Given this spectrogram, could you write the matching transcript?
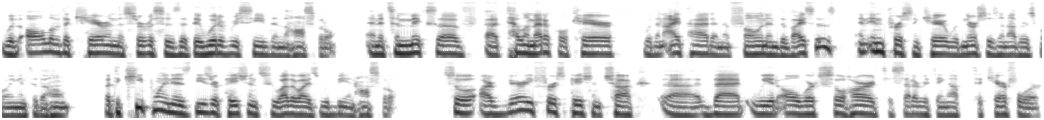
with all of the care and the services that they would have received in the hospital. And it's a mix of uh, telemedical care with an iPad and a phone and devices, and in person care with nurses and others going into the home. But the key point is these are patients who otherwise would be in hospital. So, our very first patient, Chuck, uh, that we had all worked so hard to set everything up to care for,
